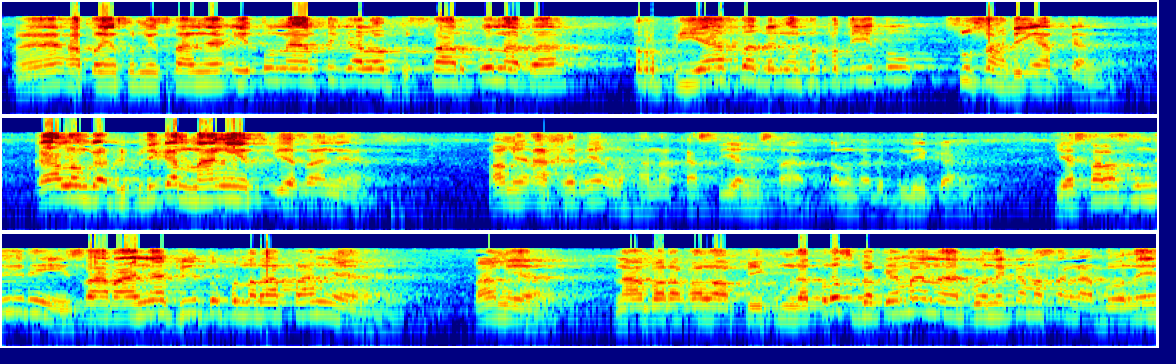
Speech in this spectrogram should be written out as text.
Eh, atau yang semisalnya itu nanti kalau besar pun apa? Terbiasa dengan seperti itu, susah diingatkan. Kalau nggak dibelikan nangis biasanya. Paham ya? Akhirnya wah anak kasihan Ustaz kalau nggak dibelikan. Ya salah sendiri, sarannya gitu penerapannya. Paham ya? Nah, barakallahu fikum. Nah, terus bagaimana? Boneka masa enggak boleh?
